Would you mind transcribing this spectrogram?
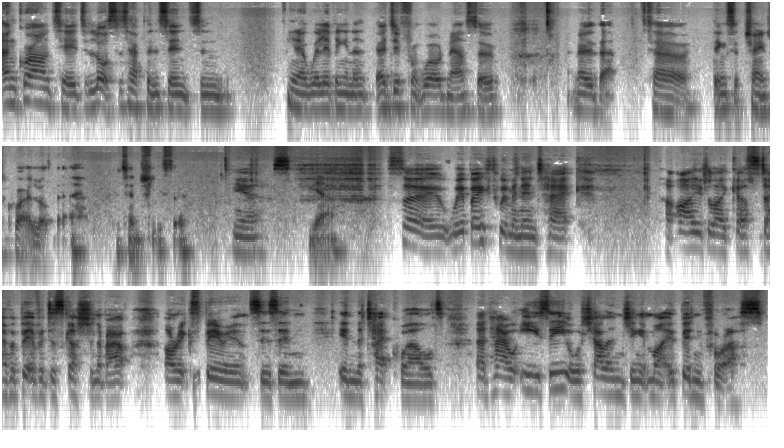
And granted lots has happened since and you know we're living in a, a different world now so i know that uh, things have changed quite a lot there potentially so. Yes. Yeah. So we're both women in tech I'd like us to have a bit of a discussion about our experiences in in the tech world and how easy or challenging it might have been for us.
